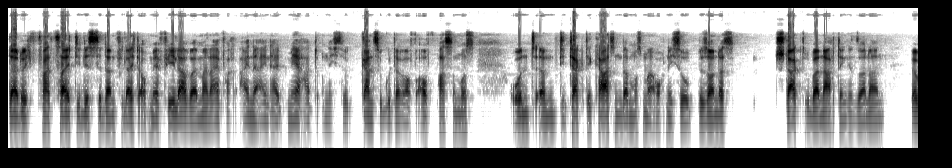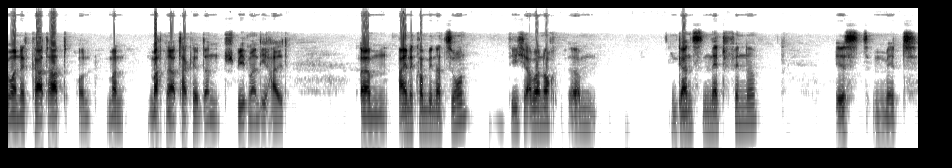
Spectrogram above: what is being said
dadurch verzeiht die Liste dann vielleicht auch mehr Fehler, weil man einfach eine Einheit mehr hat und nicht so ganz so gut darauf aufpassen muss. Und ähm, die Taktikkarten, da muss man auch nicht so besonders stark drüber nachdenken, sondern wenn man eine Karte hat und man macht eine Attacke, dann spielt man die halt. Ähm, eine Kombination, die ich aber noch ähm, ganz nett finde, ist mit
